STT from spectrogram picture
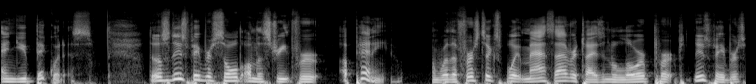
and ubiquitous. Those newspapers sold on the street for a penny and were the first to exploit mass advertising to lower per- newspapers'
